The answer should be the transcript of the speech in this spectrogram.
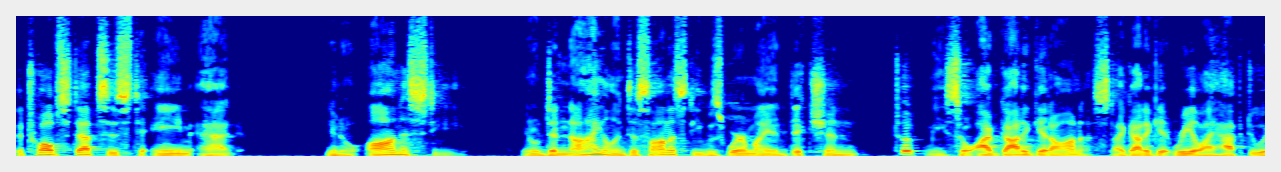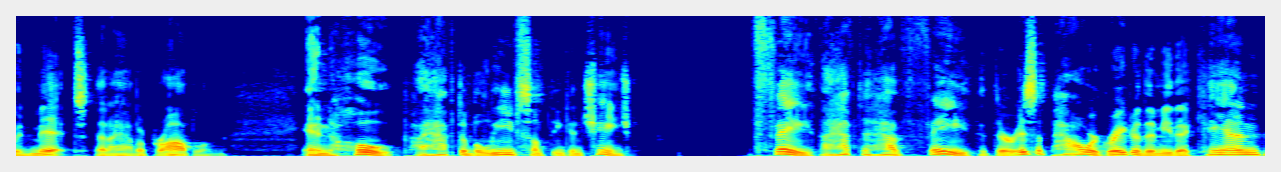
the 12 steps is to aim at, you know, honesty. You know, denial and dishonesty was where my addiction took me. So I've got to get honest. I got to get real. I have to admit that I have a problem. And hope. I have to believe something can change faith. I have to have faith that there is a power greater than me that can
